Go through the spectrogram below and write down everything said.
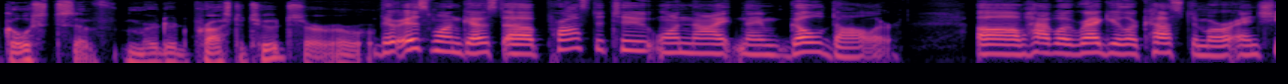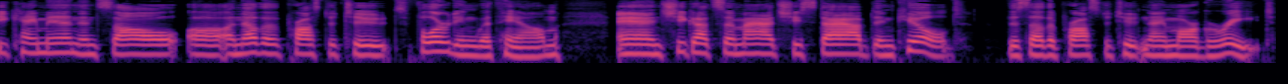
ghosts of murdered prostitutes or, or... There is one ghost, a prostitute one night named Gold Dollar uh, have a regular customer, and she came in and saw uh, another prostitute flirting with him, and she got so mad she stabbed and killed this other prostitute named Marguerite.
